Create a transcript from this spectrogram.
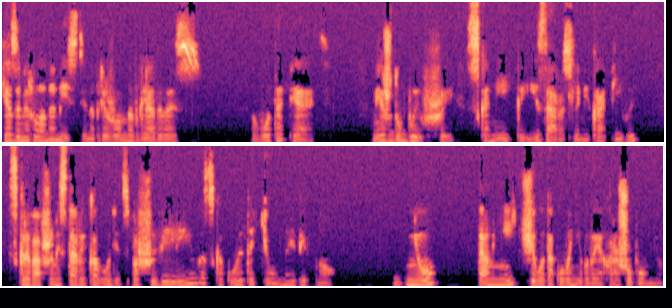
Я замерла на месте, напряженно вглядываясь. Вот опять между бывшей скамейкой и зарослями крапивы, скрывавшими старый колодец, пошевелилось какое-то темное пятно. Днем там ничего такого не было, я хорошо помню.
